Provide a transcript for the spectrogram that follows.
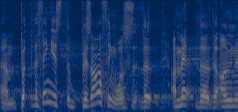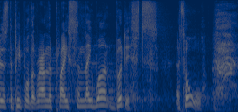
Um, but the thing is, the bizarre thing was that I met the, the owners, the people that ran the place, and they weren't Buddhists at all.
